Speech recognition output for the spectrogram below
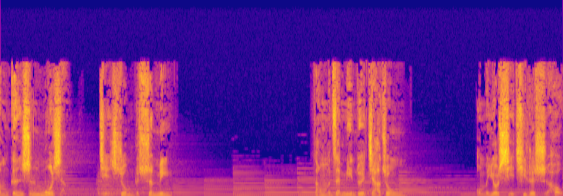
让我们更深的默想、检视我们的生命。当我们在面对家中，我们有血气的时候；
